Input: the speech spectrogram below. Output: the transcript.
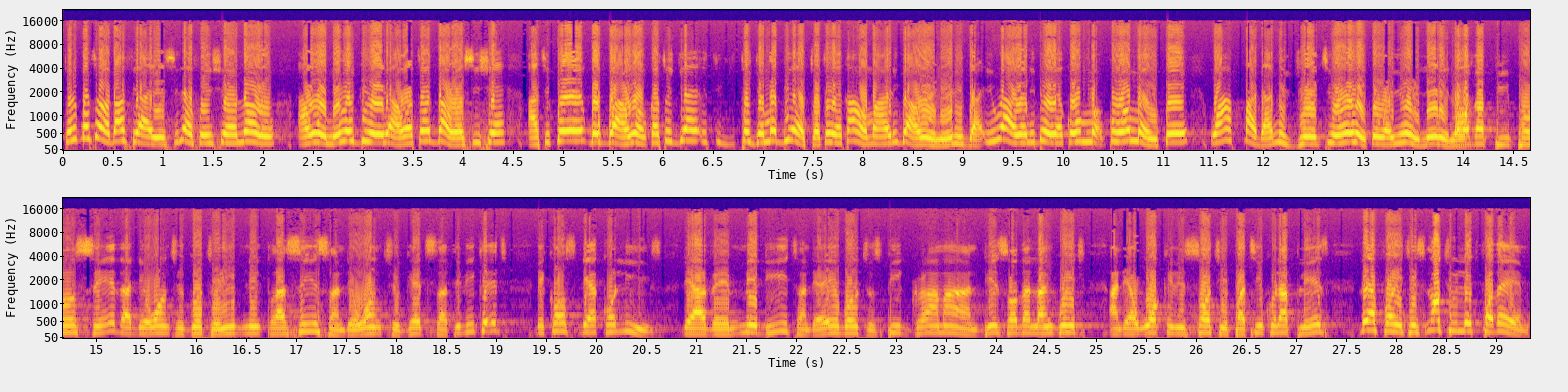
Torí pé tí wọ́n bá fi ààyè sílẹ̀ fún iṣẹ́ ọlọ́run àwọn ò ní rójú rere àwọn tó gbà wọ́n síṣẹ́ àti pé gbogbo àwọn nǹkan tó jẹ́ tó jẹ mọ́ bí ẹ̀tọ́ tó yẹ káwọn máa rí gbà àwọn ò ní rí gbà. Irú àwọn ẹni bẹ́ẹ̀ yẹ kó wọ́n mọ̀ pé wọ́n á pàdánù ju ohun wọ́n rò pé wọn yóò rí lérè lọ. Other people say that they want to go to evening classes and they want to get certificates because their colleagues, they have uh, made it and they're able to speak grammar and this other language and they are working in such a particular place. Therefore, it is not too late for them.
